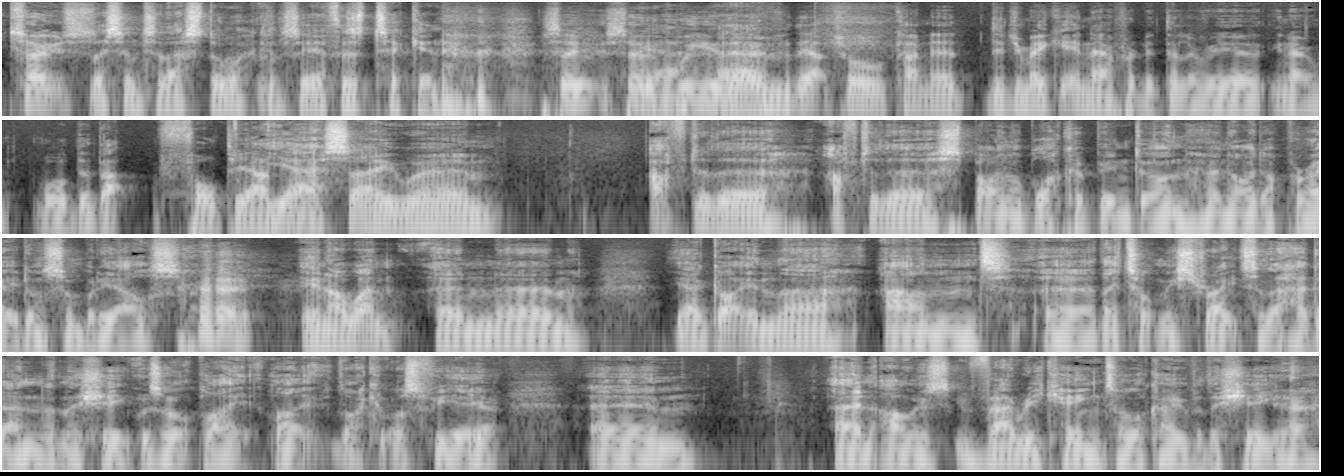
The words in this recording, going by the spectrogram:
So, it's- Listen to their stomach and see if there's ticking. so, so Yeah, were you there um, for the actual kind of? Did you make it in there for the delivery? Or, you know, or did that faulty ad? Yeah, so um, after the after the spinal block had been done and I'd operated on somebody else, in I went and um, yeah, I got in there and uh, they took me straight to the head end and the sheet was up like like like it was for you. Yeah. Um, and I was very keen to look over the sheet. Yeah.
